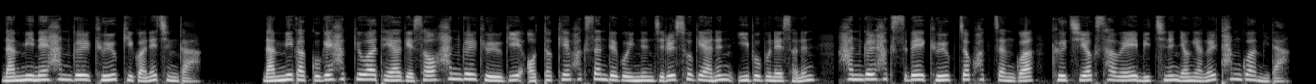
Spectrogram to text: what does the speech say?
남미 내 한글 교육기관의 증가. 남미 각국의 학교와 대학에서 한글 교육이 어떻게 확산되고 있는지를 소개하는 이 부분에서는 한글 학습의 교육적 확장과 그 지역 사회에 미치는 영향을 탐구합니다.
